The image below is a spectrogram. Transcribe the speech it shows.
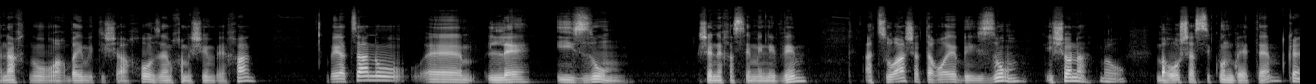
אנחנו 49 אחוז, הם 51, ויצאנו אה, לייזום של נכסים מניבים. התשואה שאתה רואה בייזום היא שונה. ברור. ברור שהסיכון בהתאם, כן.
